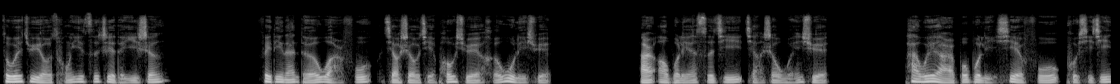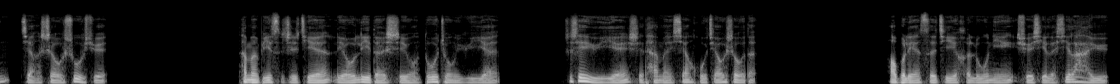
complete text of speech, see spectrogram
作为具有从医资质的医生，费迪南德·沃尔夫教授解剖学和物理学，而奥布连斯基讲授文学，帕维尔·波布里谢夫·普希金讲授数学。他们彼此之间流利地使用多种语言，这些语言是他们相互教授的。奥布连斯基和卢宁学习了希腊语。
